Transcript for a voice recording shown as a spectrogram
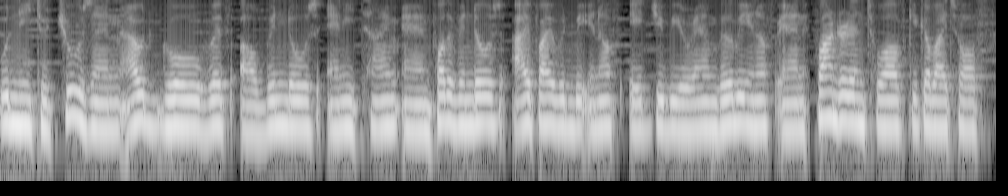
would need to choose and I would go with a Windows anytime. And for the Windows i5 would be enough 8GB RAM will be enough and 512 gigabytes of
